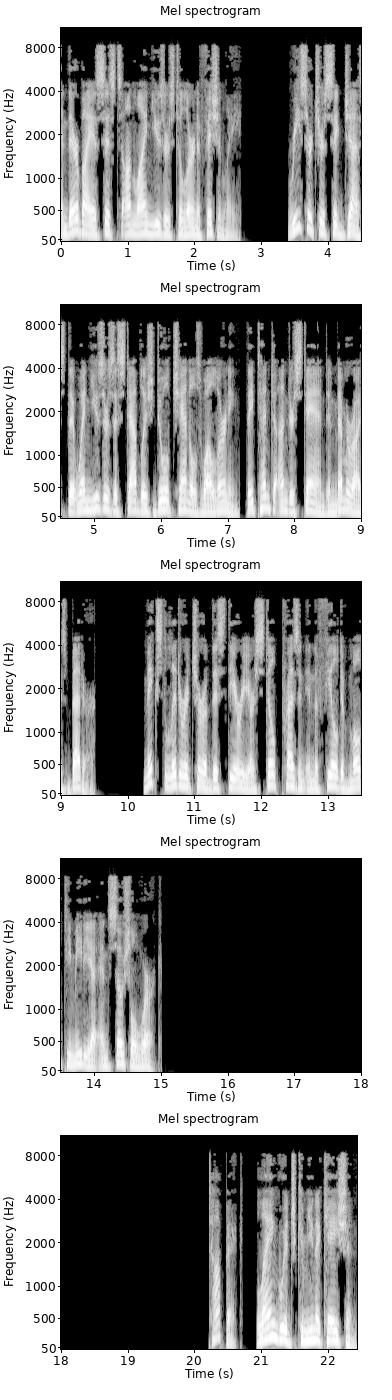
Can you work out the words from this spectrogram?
and thereby assists online users to learn efficiently. Researchers suggest that when users establish dual channels while learning, they tend to understand and memorize better. Mixed literature of this theory are still present in the field of multimedia and social work. Language communication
